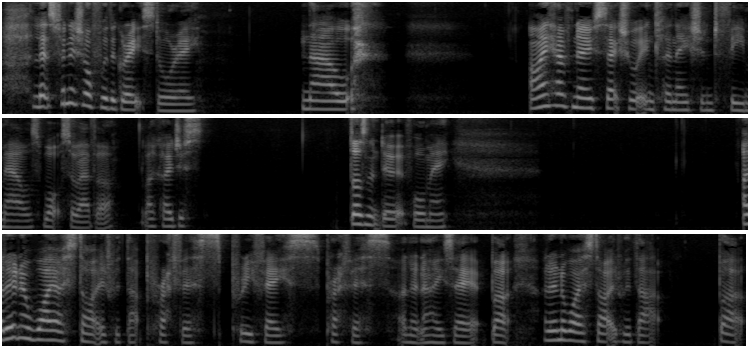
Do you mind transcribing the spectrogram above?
Let's finish off with a great story. Now, I have no sexual inclination to females whatsoever. Like, I just doesn't do it for me. I don't know why I started with that preface, preface, preface. I don't know how you say it, but I don't know why I started with that. But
